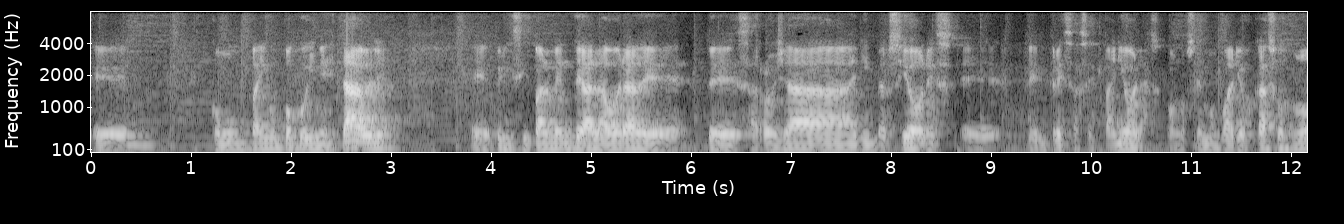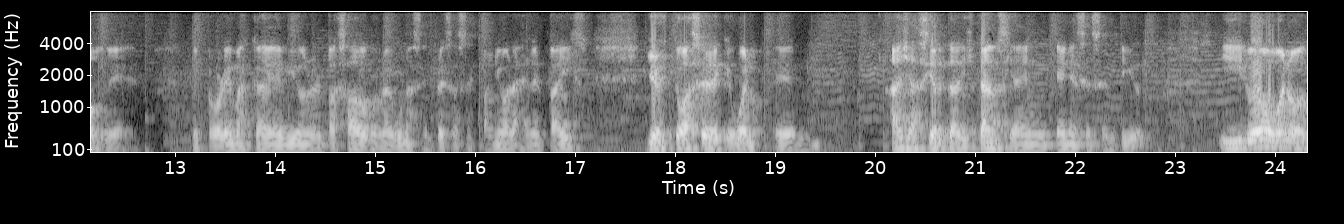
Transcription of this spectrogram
eh, como un país un poco inestable, eh, principalmente a la hora de, desarrollar inversiones eh, de empresas españolas. Conocemos varios casos de, problemas que ha habido en el pasado con algunas empresas españolas en el país y esto hace de que, bueno, em, haya cierta distancia en, ese sentido. Y luego, bueno,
